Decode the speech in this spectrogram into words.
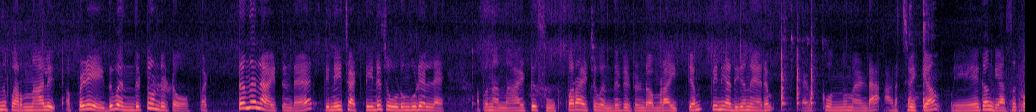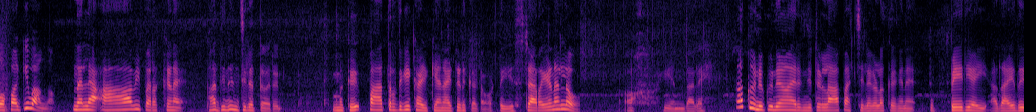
എന്ന് പറഞ്ഞാൽ അപ്പോഴേ ഇത് വെന്തിട്ടുണ്ട് കേട്ടോ പെട്ടെന്ന് തന്നെ ആയിട്ടുണ്ടേ പിന്നെ ഈ ചട്ടീന്റെ ചൂടും കൂടി അല്ലേ അപ്പോൾ നന്നായിട്ട് സൂപ്പറായിട്ട് വെന്തിട്ടിട്ടുണ്ട് നമ്മളെ ഐറ്റം. പിന്നെ അധികം നേരം ഇളക്കൊന്നും വേണ്ട. അടച്ചു വെക്കാം. വേഗം ഗ്യാസ് ഗ്യാസൊക്കെ ഓഫാക്കി വാങ്ങാം. നല്ല ആവി പറക്കണേ പതിനഞ്ചിലെ തോരൻ. നമുക്ക് പാത്രത്തേക്ക് കഴിക്കാനായിട്ട് എടുക്കട്ടോ. ടേസ്റ്റ് അറിയണമല്ലോ എന്താലേ. ആ കുനുകുന അരിഞ്ഞിട്ടുള്ള ആ പച്ചിലകളൊക്കെ ഇങ്ങനെ ഉപ്പേരിയായി. അതായത്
